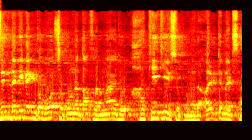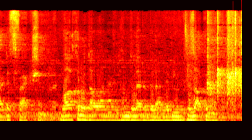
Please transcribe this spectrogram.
زندگی میں ان کو وہ سکون عطا فرمائے جو حقیقی سکون ہے الٹیمیٹ سیٹسفیکشن واخر دعوانا الحمدللہ رب العالمین. جزاک اللہ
